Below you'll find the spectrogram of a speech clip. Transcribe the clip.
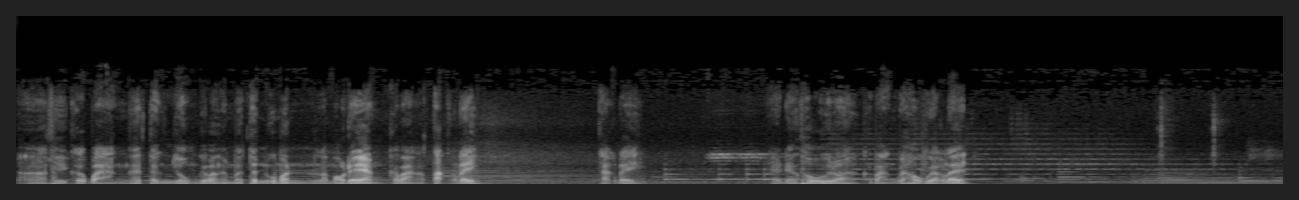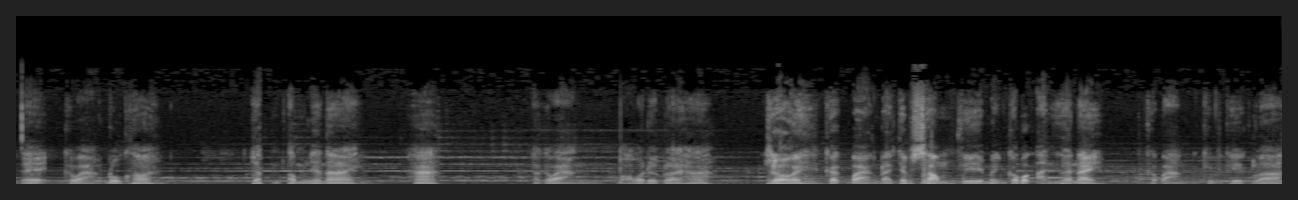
À, thì các bạn hãy tận dụng cái màn hình máy tính của mình là màu đen. Các bạn tắt đi. Tắt đi. Đây đang thui rồi. Các bạn phải hầu quẹt lên. Đấy các bạn đốt thôi. Chụp tấm như thế này ha là các bạn bỏ qua được rồi ha. Rồi các bạn đã chụp xong thì mình có bức ảnh như thế này. Các bạn cái việc là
